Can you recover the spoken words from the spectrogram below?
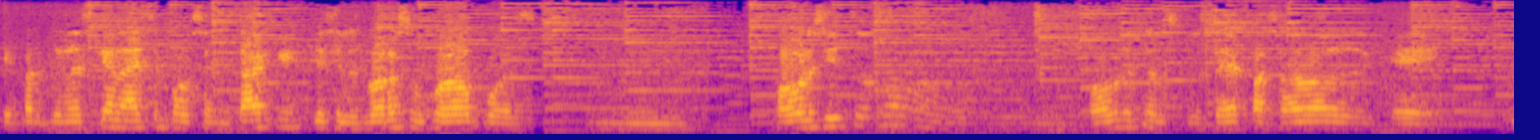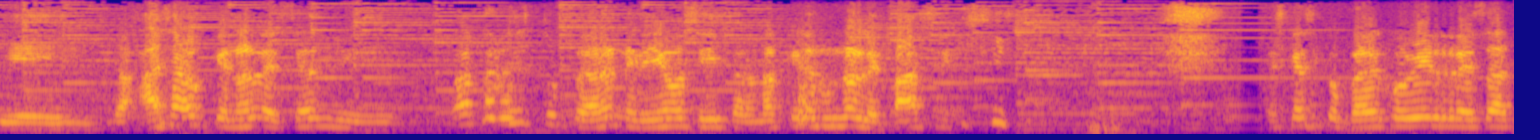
que pertenezcan a ese porcentaje que se les borra su juego, pues mm, pobrecitos, ¿no? Pobres a los que les haya pasado que y no, haz algo que no le deseas ni ah, pero es tu peor enemigo sí, pero no que a uno le pase. es casi comprar el juego y rezar,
